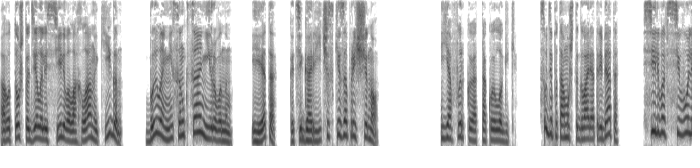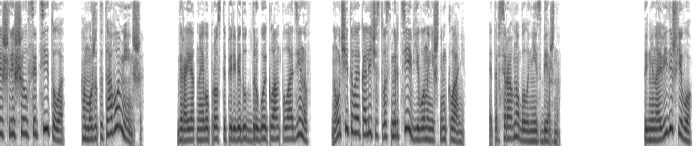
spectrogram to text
А вот то, что делали Сильва, Лохлан и Киган, было несанкционированным, и это категорически запрещено. Я фыркаю от такой логики. Судя по тому, что говорят ребята, Сильва всего лишь лишился титула, а может и того меньше. Вероятно, его просто переведут в другой клан паладинов, но учитывая количество смертей в его нынешнем клане, это все равно было неизбежно. «Ты ненавидишь его?»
